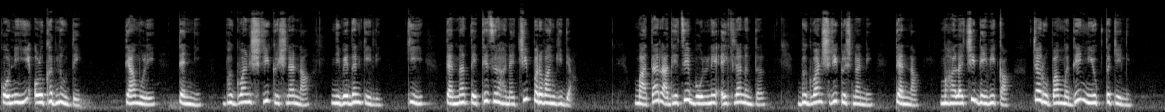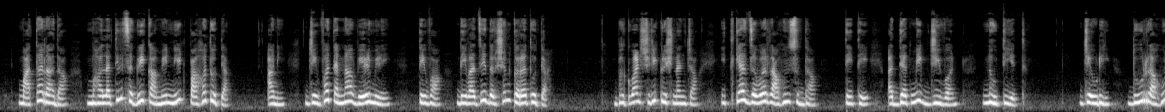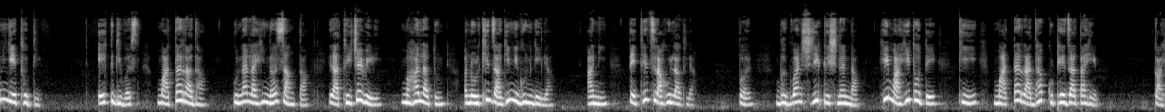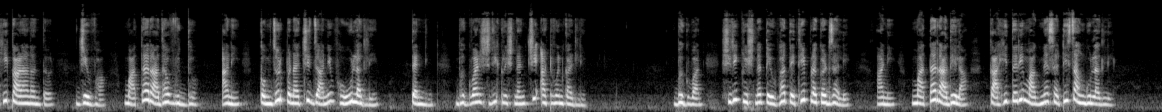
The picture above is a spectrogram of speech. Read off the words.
कोणीही ओळखत नव्हते. त्यामुळे त्यांनी भगवान श्रीकृष्णांना निवेदन केली की त्यांना तेथेच राहण्याची परवानगी द्या. माता राधेचे बोलणे ऐकल्यानंतर भगवान श्रीकृष्णांनी त्यांना महालाची देविका च्या रूपामध्ये नियुक्त केली. माता राधा महालातील सगळी कामे नीट पाहत होत्या आणि जेव्हा त्यांना वेळ मिळे तेव्हा देवाचे दर्शन करत होत्या. भगवान श्रीकृष्णांच्या इतक्या जवळ राहून सुद्धा तेथे आध्यात्मिक जीवन नव्हती येत. जेवढी दूर राहून येत होती. एक दिवस माता राधा कुणालाही न सांगता रात्रीच्या वेळी महालातून अनोळखी जागी निघून गेल्या आणि तेथेच राहू लागल्या. पण भगवान श्रीकृष्णांना हे माहीत होते की माता राधा कुठे जात आहे? काही काळानंतर जेव्हा माता राधा वृद्ध आणि कमजोरपणाची जाणीव होऊ लागली त्यांनी भगवान श्रीकृष्णांची आठवण काढली. भगवान श्रीकृष्ण तेव्हा तेथे प्रकट झाले आणि माता राधेला काहीतरी मागण्यासाठी सांगू लागली.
